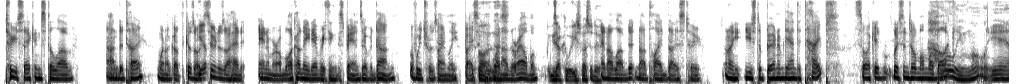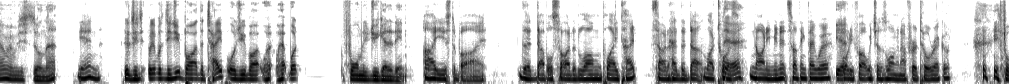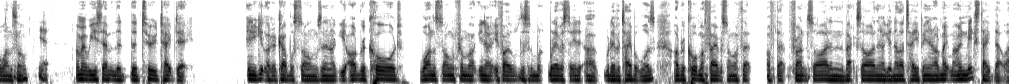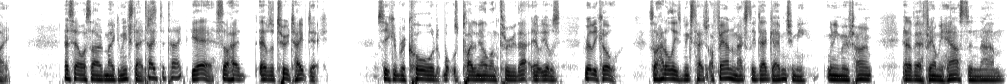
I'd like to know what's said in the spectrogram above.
two seconds to love Undertow when I got because Yep. as soon as I had Ænima, I'm like, I need everything this band's ever done, of which was only basically Oh, one other album, Exactly what you're supposed to do. and I loved it, and I played those two, and I used to burn them down to tapes so I could listen to them on my bike. Holy moly! Yeah, I remember just doing that. Yeah, and Did, did you buy the tape or did you buy what, what form did you get it in? I used to buy the double sided long play tape. So it had the like twice Yeah. 90 minutes, I think they were, Yeah. 45, which is long enough for a tour record. for one song. Yeah. I remember you used to have the, the two tape deck, and you get like a couple songs, and I'd, I'd record one song from like you know if I was listening to whatever CD, uh, whatever tape it was, I'd record my favorite song off that off that front side and then the back side, and then I'd get another tape in, and I'd make my own mixtape that way. That's how I started making mixtapes. Tape to tape. Yeah, so I had it was a two tape deck, so you could record what was played on the other one through that. It, it was really cool. So I had all these mixtapes. I found them actually. Dad gave them to me when he moved home out of our family house, and um,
